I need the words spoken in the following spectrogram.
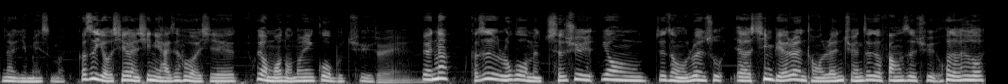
那也没什么。可是有些人心里还是会有一些会有某种东西过不去。对对，那可是如果我们持续用这种论述呃性别认同、人权这个方式去，或者是说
